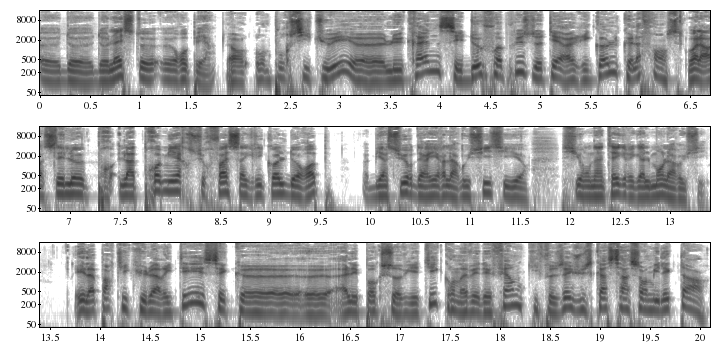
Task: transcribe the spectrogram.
euh, de, l'Est européen. Alors, pour situer, euh, l'Ukraine, c'est deux fois plus de terres agricoles que la France. Voilà, c'est la première surface agricole d'Europe, bien sûr derrière la Russie, si, si on intègre également la Russie. Et la particularité, c'est que euh, à l'époque soviétique, on avait des fermes qui faisaient jusqu'à 500 000 hectares.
